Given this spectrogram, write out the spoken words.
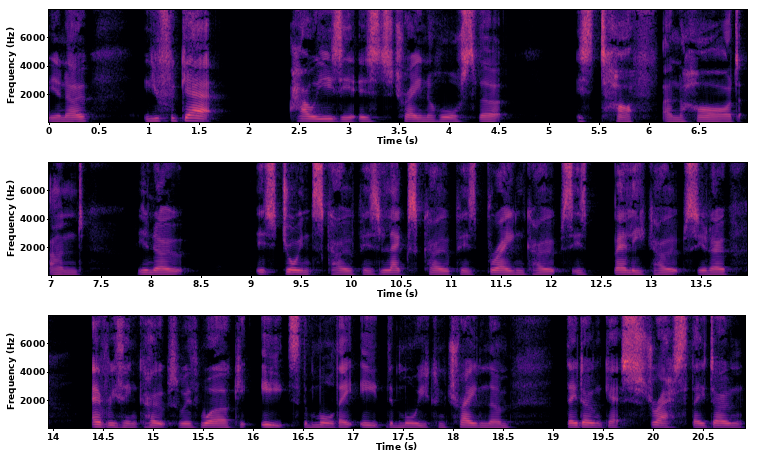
you know? You forget how easy it is to train a horse that is tough and hard and, you know, its joints cope, his legs cope, his brain copes, his belly copes, you know, everything copes with work. It eats. The more they eat, the more you can train them. They don't get stressed. They don't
